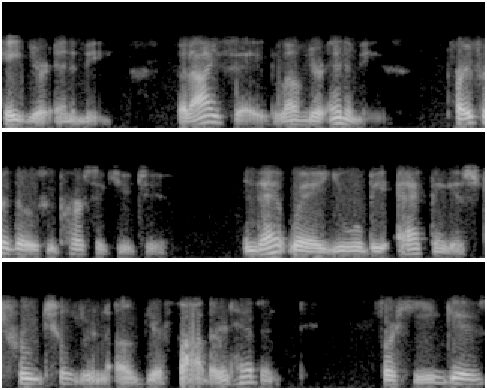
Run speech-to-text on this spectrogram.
hate your enemy. But I say, love your enemies. Pray for those who persecute you. In that way, you will be acting as true children of your Father in heaven. For he gives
